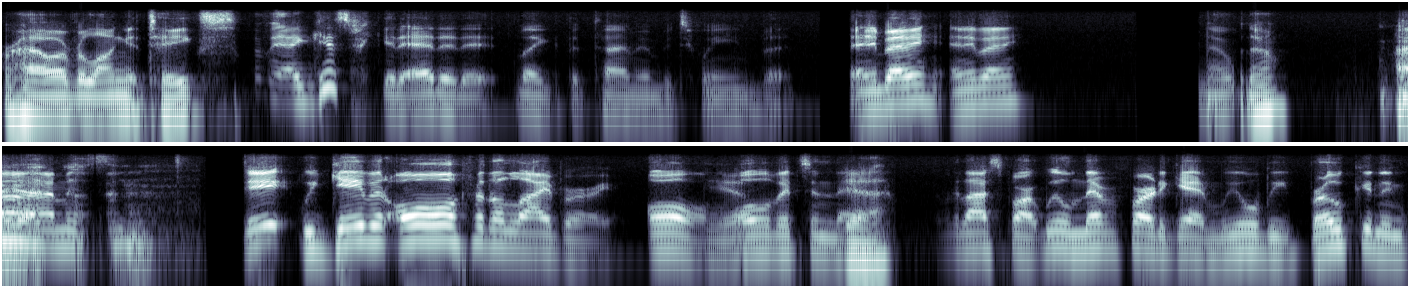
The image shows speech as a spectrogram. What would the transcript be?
or however long it takes. I mean, I guess we could edit it like the time in between. But anybody, anybody? Nope. No? I got Uh, I mean. They, we gave it all for the library. All, Yep. all of it's in there. Yeah. Every last part. We'll never fart again. We will be broken and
